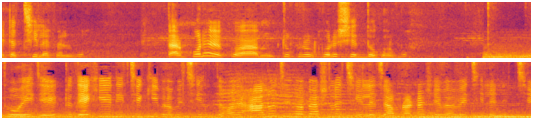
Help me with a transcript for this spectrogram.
এটা ছিলে ফেলব। তারপরে টুকরো করে সেদ্ধ করব। তো এই যে একটু দেখিয়ে দিচ্ছি কীভাবে ছিলতে হয়। আলু যেভাবে আসলে ছিলে চামড়াটা, সেভাবেই ছিলে নিচ্ছি।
